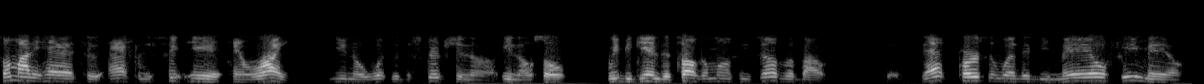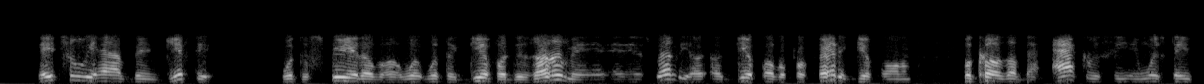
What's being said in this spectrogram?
somebody had to actually sit here and write, you know, what the description of, you know, so we begin to talk amongst each other about that person, whether it be male, female, they truly have been gifted with the spirit of uh, with, with the gift of discernment, and especially a, a gift of a prophetic gift on them because of the accuracy in which they,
